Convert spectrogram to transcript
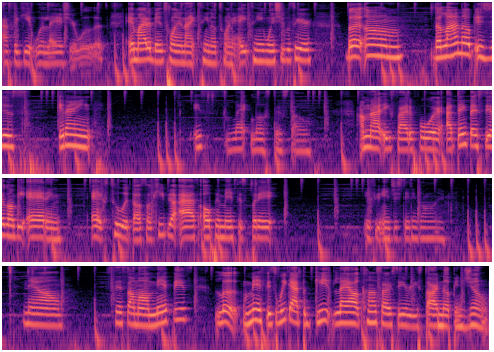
I forget what last year was. It might have been 2019 or 2018 when she was here. But um the lineup is just it ain't it's lackluster so I'm not excited for it. I think they're still gonna be adding X to it though. So keep your eyes open, Memphis, for that if you're interested in going. Now since I'm on Memphis, look, Memphis, we got the Get Loud concert series starting up in June.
